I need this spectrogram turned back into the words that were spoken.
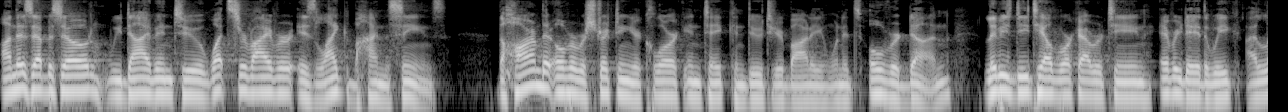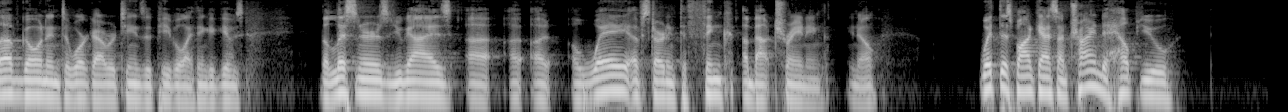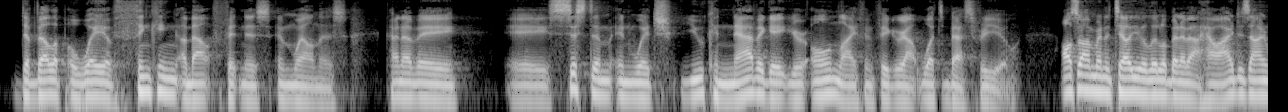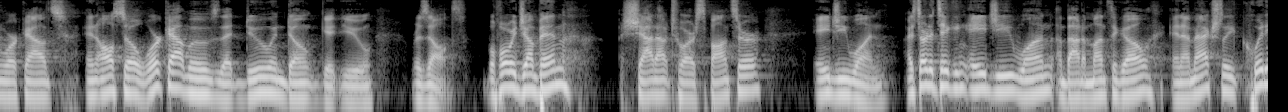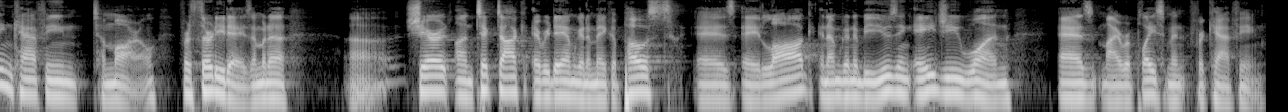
On this episode, we dive into what Survivor is like behind the scenes, the harm that over restricting your caloric intake can do to your body when it's overdone Libby's detailed workout routine every day of the week. I love going into workout routines with people. I think it gives the listeners, you guys, uh, a, a, a way of starting to think about training. You know, with this podcast, I'm trying to help you develop a way of thinking about fitness and wellness, kind of a a system in which you can navigate your own life and figure out what's best for you. Also, I'm going to tell you a little bit about how I design workouts and also workout moves that do and don't get you results. Before we jump in, a shout out to our sponsor, AG1. I started taking AG1 about a month ago, and I'm actually quitting caffeine tomorrow for 30 days. I'm going to uh, share it on TikTok. Every day, I'm going to make a post as a log, and I'm going to be using AG1 as my replacement for caffeine.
